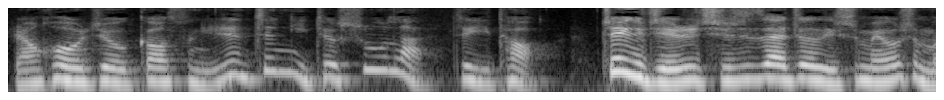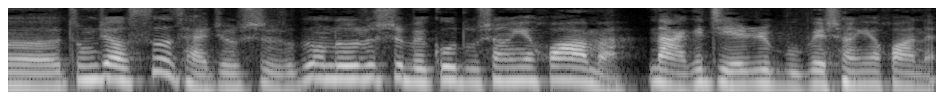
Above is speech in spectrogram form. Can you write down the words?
然后就告诉你认真你就输了这一套。这个节日其实在这里是没有什么宗教色彩，就是更多的是被过度商业化嘛。哪个节日不被商业化呢？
